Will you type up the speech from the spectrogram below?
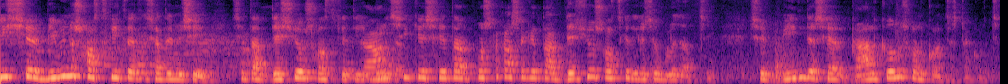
বিশ্বের বিভিন্ন সংস্কৃতির সাথে মিশে সে তার দেশীয় সংস্কৃতি গান শিখে সে তার পোশাক আশাকে তার দেশীয় সংস্কৃতিকে সে ভুলে যাচ্ছে। সে ভিন দেশের গানকে অনুসরণ করার চেষ্টা করছে।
